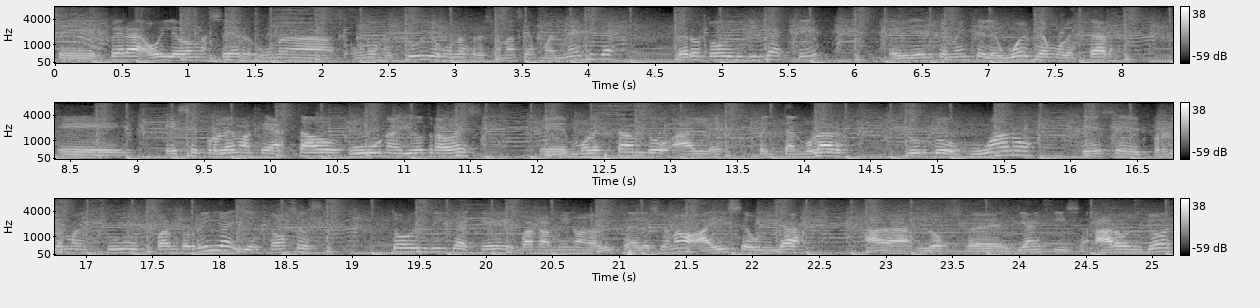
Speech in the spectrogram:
Se espera, hoy le van a hacer unos estudios, unas resonancias magnéticas, pero todo indica que evidentemente le vuelve a molestar eh, ese problema que ha estado una y otra vez eh, molestando al espectacular zurdo cubano, que es el problema en su pantorrilla, y entonces todo indica que va camino a la lista de lesionados. Ahí se unirá a los eh, Yankees Aaron George,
